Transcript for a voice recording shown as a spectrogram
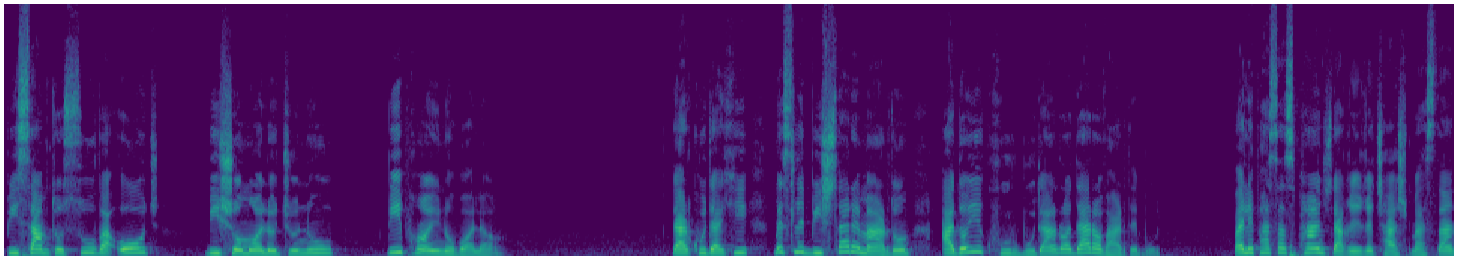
بی سمت و سو و اوج، بی شمال و جنوب، بی پایین و بالا. در کودکی مثل بیشتر مردم ادای کور بودن را درآورده بود. ولی پس از پنج دقیقه چشم بستن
